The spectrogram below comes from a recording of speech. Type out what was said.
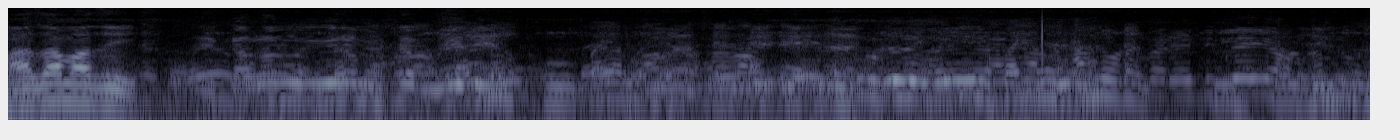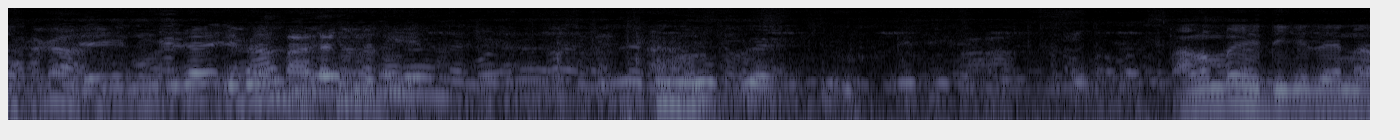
মাঝামাঝি। আলম ভাই, এদিকে দেন না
